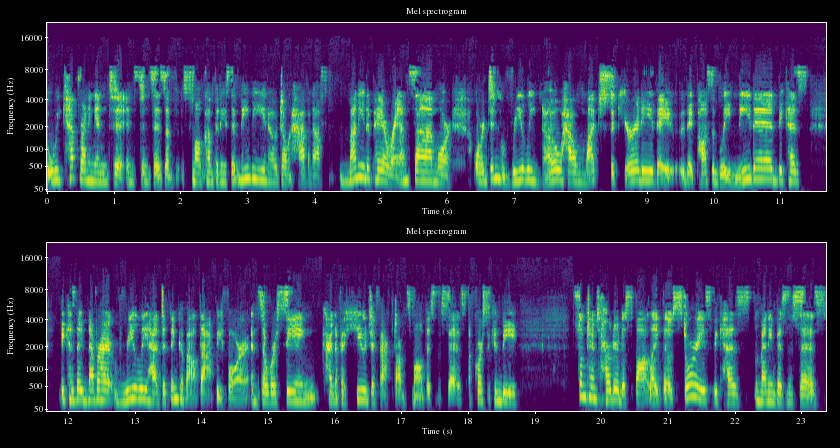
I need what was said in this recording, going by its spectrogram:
we kept running into instances of small companies that maybe you know don't have enough money to pay a ransom or or didn't really know how much security they they possibly needed because because they'd never had, really had to think about that before. And so we're seeing kind of a huge effect on small businesses. Of course it can be sometimes harder to spotlight those stories because many businesses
